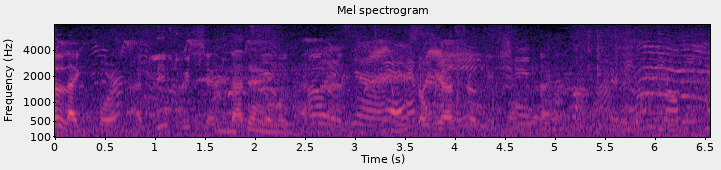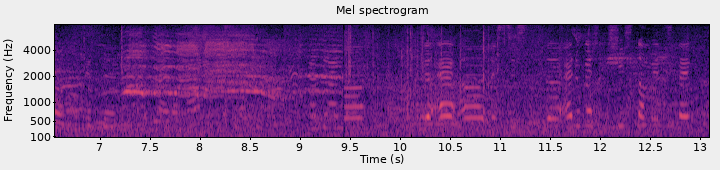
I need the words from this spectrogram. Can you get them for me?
well, like for at least we share that level. So we are struggling. The, uh, the, the education system is like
